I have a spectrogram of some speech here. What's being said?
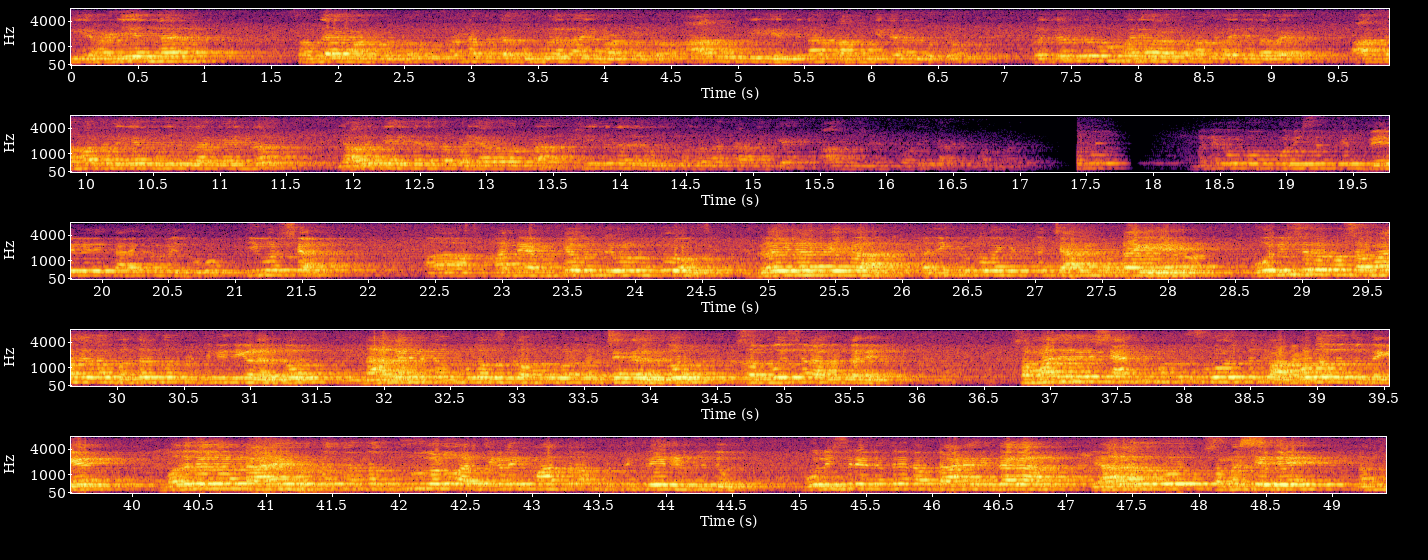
ಈ ಹಳ್ಳಿಯನ್ನ ಸಮುದಾಯ ಮಾಡಿಕೊಂಡು, ಸಣ್ಣ ಪುಟ್ಟ ಗುಂಪುಗಳನ್ನಾಗಿ ಮಾಡಿಕೊಂಡು, ಆ ಗುಂಪಿಗೆ ಹೆಚ್ಚಿನ ಪ್ರಾಮುಖ್ಯತೆಯನ್ನು ಕೊಟ್ಟು ಪ್ರತಿಯೊಂದು ಮನೆಯವರ ಸಮಸ್ಯೆಗಳೇನಿದ್ದಾವೆ ಆ ಸಮಸ್ಯೆಗಳಿಗೆ ಪೊಲೀಸ್ ಇಲಾಖೆಯಿಂದ ಯಾವ ರೀತಿ ಇರ್ತಕ್ಕಂಥ ಪರಿಹಾರವನ್ನ ಶೀಘ್ರದಲ್ಲೇ ಒದಗಿಸುವುದರ ಕಾರಣಕ್ಕೆ ಆ ದೃಷ್ಟಿ ಕಾರ್ಯಕ್ರಮ ಮಾಡಿದ್ದಾರೆ. ಮನೆಗೊಬ್ಬ ಪೊಲೀಸ್ ಬೇರೆ ಬೇರೆ ಕಾರ್ಯಕ್ರಮ ಇದ್ದು ಈ ವರ್ಷ ಮಾನ್ಯ ಮುಖ್ಯಮಂತ್ರಿಗಳು ಮತ್ತು ಗೃಹ ಇಲಾಖೆಯಿಂದ ಅಧಿಕೃತವಾಗಿ ಚಾಲನೆ ಕೊಟ್ಟಾಗಿದೆ ಪೊಲೀಸರನ್ನು ಸಮಾಜದ ಭದ್ರತಾ ಪ್ರತಿನಿಧಿಗಳೆಂದು, ನಾಗರಿಕ ಮೂಲಭೂತ ಹಕ್ಕುಗಳ ರಕ್ಷಕರೆಂದು ಸಂಬೋಧಿಸಲಾಗುತ್ತದೆ. ಸಮಾಜದಲ್ಲಿ ಶಾಂತಿ ಮತ್ತು ಸುವ್ಯವಸ್ಥೆ ಕಾಪಾಡುವುದರ ಜೊತೆಗೆ ಮೊದಲೆಲ್ಲ ಠಾಣೆಗೆ ಬರ್ತಕ್ಕಂಥ ದೂರುಗಳು, ಅರ್ಜಿಗಳಿಗೆ ಮಾತ್ರ ಪ್ರತಿಕ್ರಿಯೆ ನೀಡುತ್ತಿದ್ದೆವು. ಪೊಲೀಸರು ಏನಂದ್ರೆ, ನಾವು ಠಾಣೆಯಲ್ಲಿದ್ದಾಗ ಯಾರಾದರೂ ಸಮಸ್ಯೆ ಇದೆ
